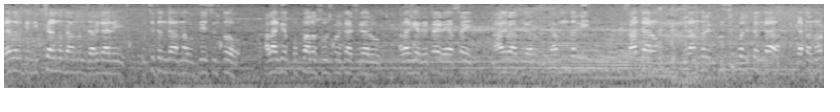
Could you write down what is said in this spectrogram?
పేదలకి నిత్యాన్నదానం జరగాలి ఉచితంగా అన్న ఉద్దేశంతో అలాగే పుప్పాల సూర్యప్రకాష్ గారు అలాగే రిటైర్డ్ ఎస్ఐ నాగరాజు గారు వీరందరి సహకారం వీరందరి కృషి ఫలితంగా గత నూట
